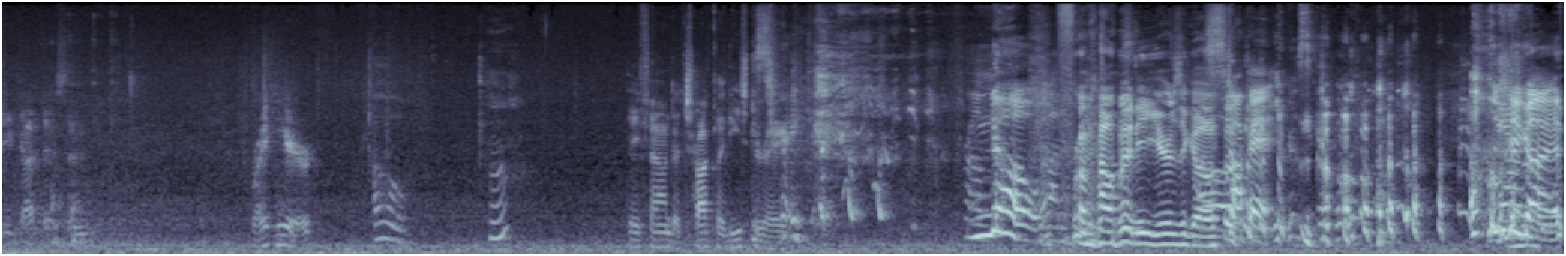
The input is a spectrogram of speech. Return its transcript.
they got this and right here, Oh. Huh? they found a chocolate Easter Easter egg. egg. From No. From how many years ago? Oh. Stop it. Oh, oh my god.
